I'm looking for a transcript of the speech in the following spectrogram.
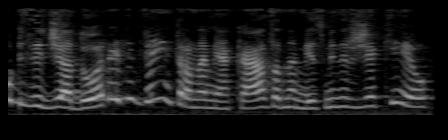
o obsidiador ele vem entrar na minha casa na mesma energia que eu.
